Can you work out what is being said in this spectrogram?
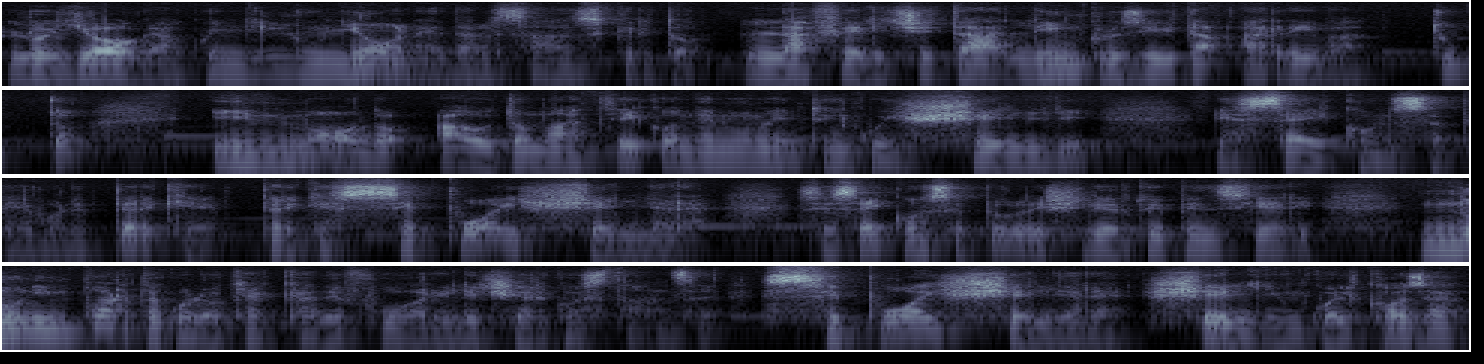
Lo yoga, quindi l'unione dal sanscrito, la felicità, l'inclusività arriva tutto in modo automatico nel momento in cui scegli e sei consapevole. Perché? Perché se puoi scegliere, se sei consapevole di scegliere i tuoi pensieri, non importa quello che accade fuori, le circostanze, se puoi scegliere, scegli un qualcosa,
